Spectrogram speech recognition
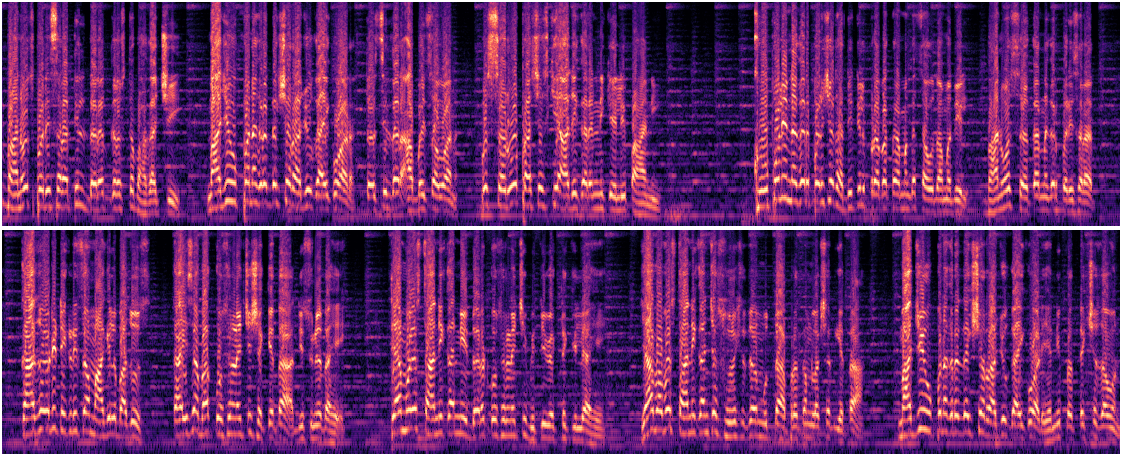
भानोज परिसरातील दरदग्रस्त भागाची. माजी उपनगराध्यक्ष राजू गायकवाड तहसीलदार अभय चव्हाण व सर्व प्रशासकीय अधिकाऱ्यांनी केली पाहणी. खोपोली नगर परिषद हद्दीतील प्रभाग क्रमांक चौदा मधील भानवत सहकार नगर परिसरात काजूवाडी टेकडीचा मागील बाजूस काहीसा भाग कोसळण्याची शक्यता दिसून येत आहे. त्यामुळे स्थानिकांनी दरड कोसळण्याची भीती व्यक्त केली आहे. याबाबत स्थानिकांच्या सुरक्षेचा मुद्दा प्रथम लक्षात घेता माजी उपनगराध्यक्ष राजू गायकवाड यांनी प्रत्यक्ष जाऊन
